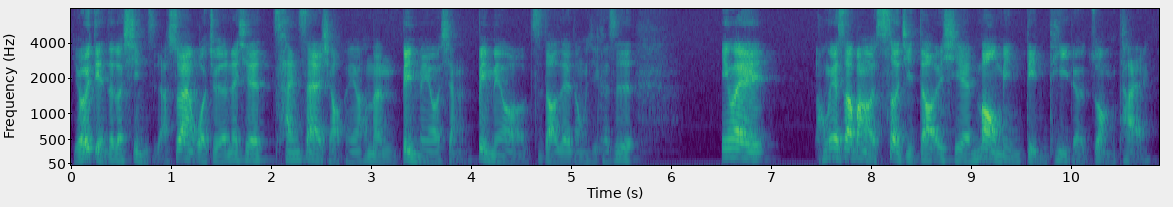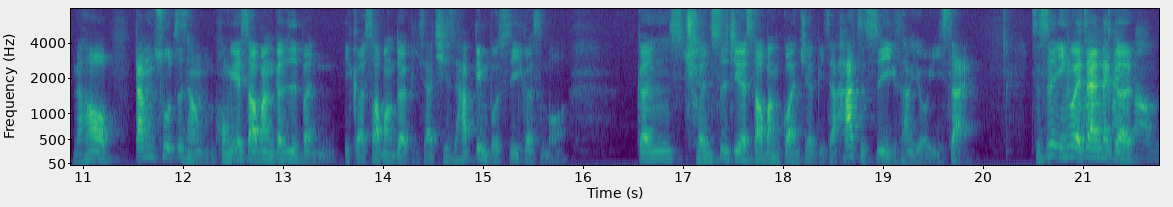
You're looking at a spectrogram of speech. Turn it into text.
有一点这个性质啊。虽然我觉得那些参赛的小朋友他们并没有想，并没有知道这些东西，可是因为红叶少棒有涉及到一些冒名顶替的状态，然后当初这场红叶少棒跟日本一个少棒队的比赛，其实它并不是一个什么跟全世界少棒冠军的比赛，它只是一场友谊赛，只是因为在那个。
